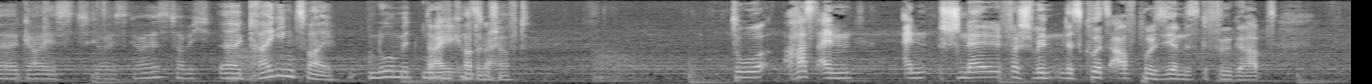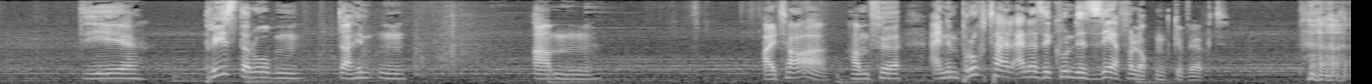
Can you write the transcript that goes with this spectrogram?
Äh, Geist, Geist, Geist, habe ich. Äh, 3 gegen 2. Nur mit Modifikator geschafft. Du hast ein, ein schnell verschwindendes, kurz aufpulsierendes Gefühl gehabt. Die Priester oben da hinten am Altar haben für einen Bruchteil einer Sekunde sehr verlockend gewirkt.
